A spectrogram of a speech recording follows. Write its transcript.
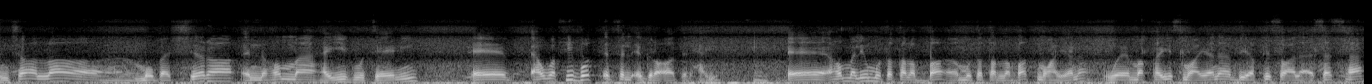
إن شاء الله مبشرة إن هم هيجوا تاني. آه، هو في بطء في الإجراءات الحقيقة. آه، هم ليهم متطلبات متطلبات معينة ومقاييس معينة بيقيسوا على أساسها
